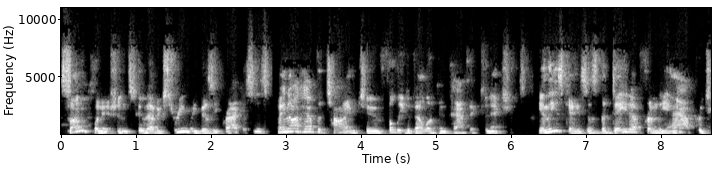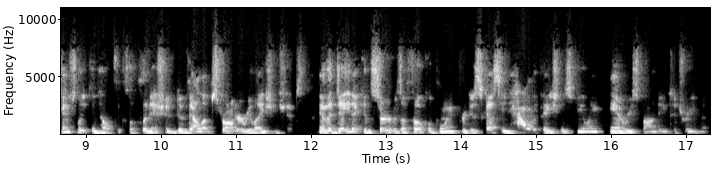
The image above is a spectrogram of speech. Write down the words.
Some clinicians who have extremely busy practices may not have the time to fully develop empathic connections. In these cases, the data from the app potentially can help the clinician develop stronger relationships. And the data can serve as a focal point for discussing how the patient is feeling and responding to treatment.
